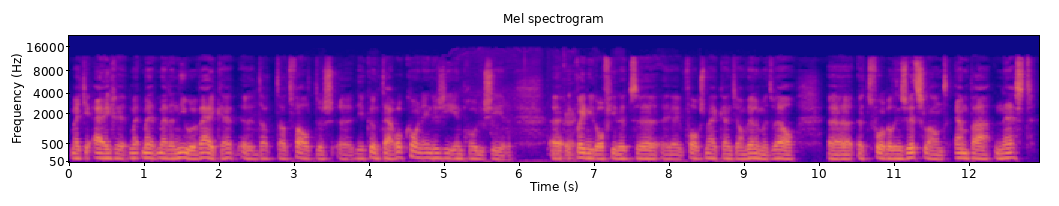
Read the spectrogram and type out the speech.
met je eigen, met, met, met een nieuwe wijk. Hè. dat, dat valt dus, je kunt daar ook gewoon energie in produceren. Uh, Ik weet niet of je het, uh, volgens mij kent Jan Willem het wel, het voorbeeld in Zwitserland, EMPA Nest,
